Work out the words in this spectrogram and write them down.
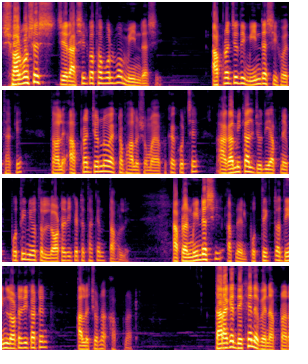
সর্বশেষ যে রাশির কথা বলব, মীন রাশি। আপনার যদি মীন রাশি হয়ে থাকে, তাহলে আপনার জন্যও একটা ভালো সময় অপেক্ষা করছে। আগামীকাল যদি আপনি প্রতিনিয়ত লটারি কেটে থাকেন, তাহলে। আপনার মীন রাশি, আপনি প্রত্যেকটা দিন লটারি কাটেন, আলোচনা আপনার। তার আগে দেখে নেবেন আপনার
